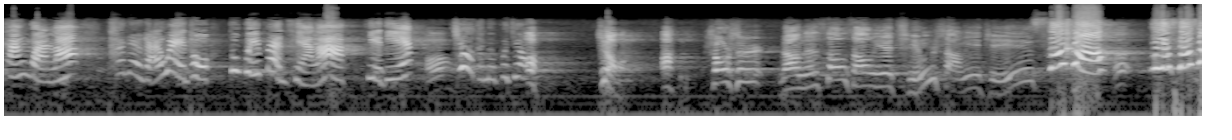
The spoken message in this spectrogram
贪官了，他这挨外头都跪半天了。爹爹，叫他们不叫？叫啊！稍事让恁嫂嫂也听上一听。嫂嫂，我要嫂嫂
